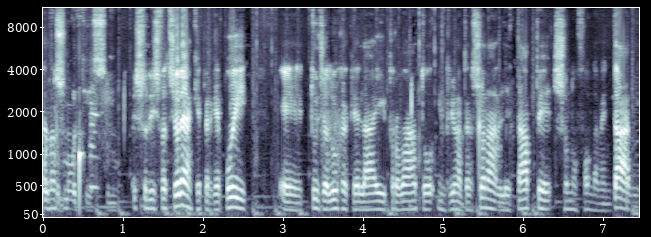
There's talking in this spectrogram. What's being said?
una molto, moltissimo. soddisfazione anche perché poi eh, tu Gianluca che l'hai provato in prima persona, le tappe sono fondamentali,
